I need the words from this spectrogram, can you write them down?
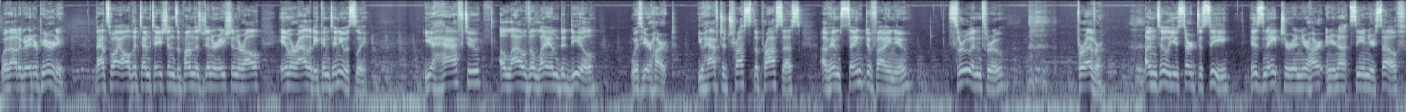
without a greater purity. That's why all the temptations upon this generation are all immorality continuously. You have to allow the Lamb to deal with your heart. You have to trust the process of Him sanctifying you through and through forever until you start to see His nature in your heart and you're not seeing yourself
